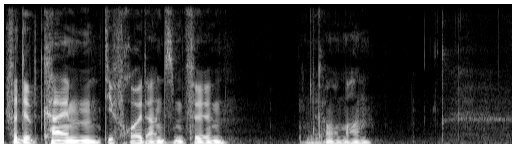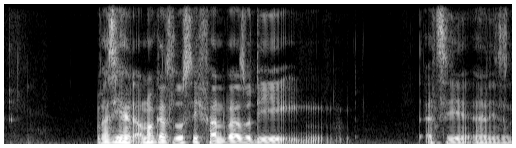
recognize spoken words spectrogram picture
verdirbt keinem die Freude an diesem Film. Kann man machen. Was ich halt auch noch ganz lustig fand, war so die, als sie, äh, diese,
